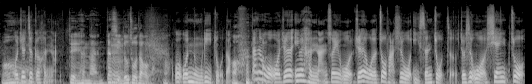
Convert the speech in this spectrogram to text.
哦，我觉得这个很难，对，很难，但是你都做到了。我我努力做到，但是我我觉得因为很难，所以我觉得我的做法是我以身作则，就是我先做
